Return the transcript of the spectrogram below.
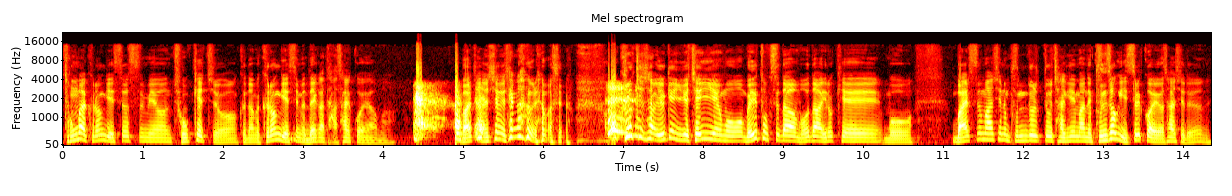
정말 그런 게 있었으면 좋겠죠. 그다음에 그런 게 있으면 내가 다 살 거예요 아마. 맞잖아요. 시- 생각을 해보세요. 어, 그렇게 자, 이렇게 이게 제2의 뭐 메디톡스다 뭐다 이렇게 뭐 말씀하시는 분들도 자기만의 분석이 있을 거예요 사실은.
